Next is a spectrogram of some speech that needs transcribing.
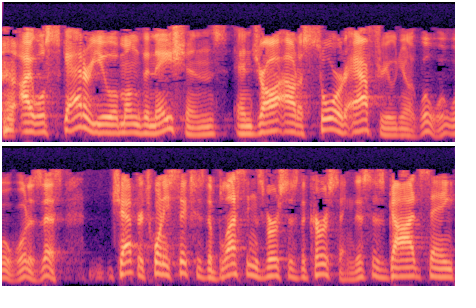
I will scatter you among the nations and draw out a sword after you. And you're like, whoa, whoa, whoa, what is this? chapter 26 is the blessings versus the cursing. This is God saying,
